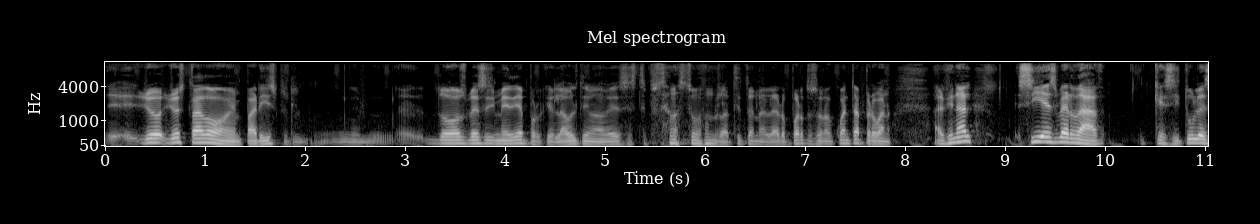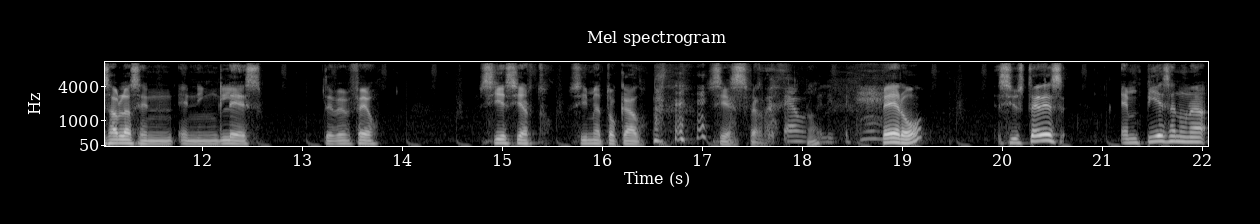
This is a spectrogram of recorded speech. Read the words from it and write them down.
Eh, Yo, yo he estado en París pues, eh, dos veces y media porque la última vez este, pues, estuve un ratito en el aeropuerto, eso no cuenta, pero bueno, al final sí es verdad que si tú les hablas en, en inglés, te ven feo. Sí es cierto, sí me ha tocado, sí es verdad. Pero si ustedes empiezan una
